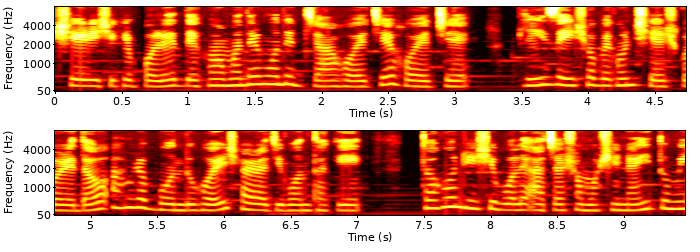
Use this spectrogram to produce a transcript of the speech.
সে ঋষিকে বলে, দেখো, আমাদের মধ্যে যা হয়েছে হয়েছে। প্লিজ এইসব এখন শেষ করে দাও, আমরা বন্ধু হয়ে সারা জীবন থাকি। তখন ঋষি বলে আচ্ছা সমস্যা নাই, তুমি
